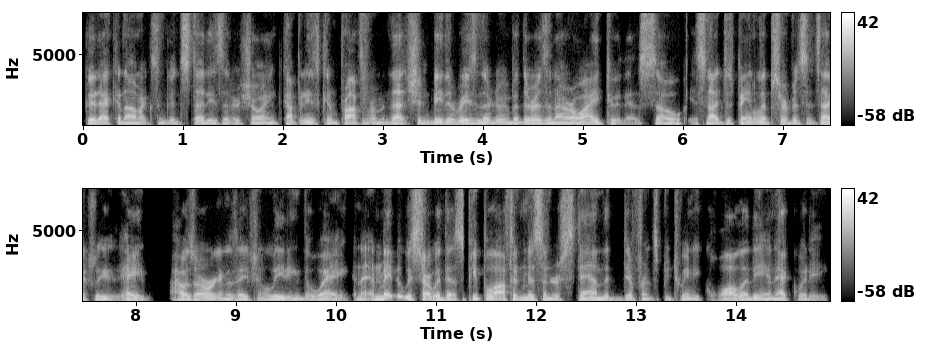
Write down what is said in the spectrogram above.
good economics and good studies that are showing companies can profit from it. That shouldn't be the reason they're doing, but there is an ROI to this. So it's not just paying lip service. It's actually, hey, how's our organization leading the way? And, and maybe we start with this. People often misunderstand the difference between equality and equity.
